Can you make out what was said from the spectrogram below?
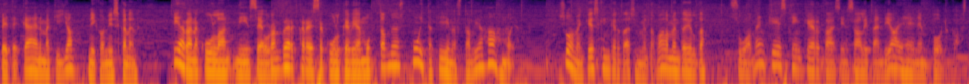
Pete Käänmäki ja Niko Niskanen. Vieraina kuullaan niin seuran verkkareissa kulkevia, mutta myös muita kiinnostavia hahmoja. Suomen keskinkertaisimmilta valmentajilta Suomen keskinkertaisin salibändiaiheinen podcast.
